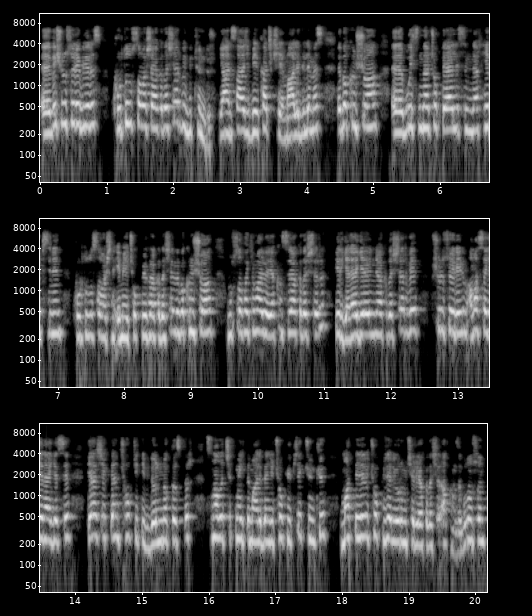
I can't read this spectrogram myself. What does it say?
Ee, ve şunu söyleyebiliriz. Kurtuluş Savaşı arkadaşlar bir bütündür. Yani sadece birkaç kişiye mal edilemez. Ve bakın şu an e, bu isimler çok değerli isimler. Hepsinin Kurtuluş Savaşı'nın emeği çok büyük arkadaşlar. Ve bakın şu an Mustafa Kemal ve yakın silah arkadaşları bir genelge yayınlıyor arkadaşlar. Ve şunu söyleyelim Amasya genelgesi gerçekten çok ciddi bir dönüm noktasıdır. Sınavda çıkma ihtimali bence çok yüksek. Çünkü maddeleri çok güzel yorum içeriyor arkadaşlar. Aklınızda bulunsun.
